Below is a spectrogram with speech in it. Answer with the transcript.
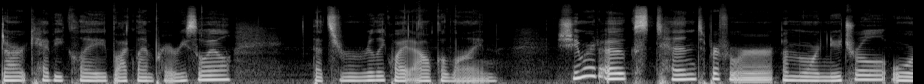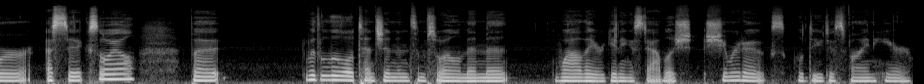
dark, heavy clay blackland prairie soil that's really quite alkaline. Shumard oaks tend to prefer a more neutral or acidic soil, but with a little attention and some soil amendment while they are getting established, Shumard oaks will do just fine here.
